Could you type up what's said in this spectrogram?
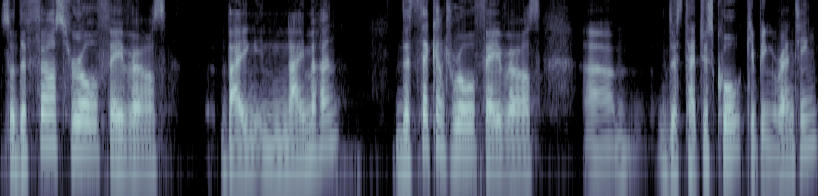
So the first row favors buying in Nijmegen. The second row favors um, the status quo, keeping renting.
